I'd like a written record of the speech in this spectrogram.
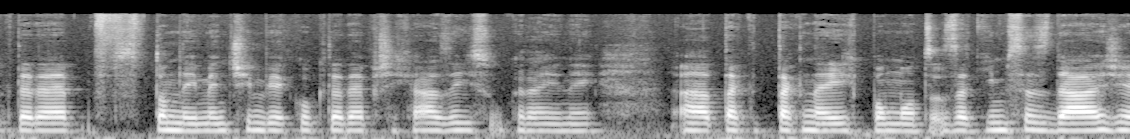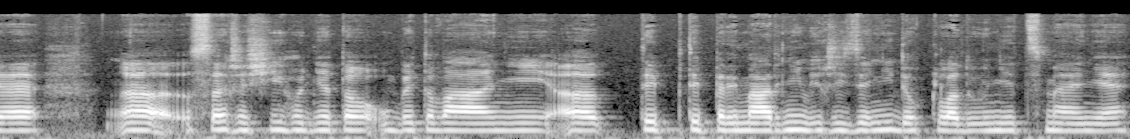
které v tom nejmenším věku, které přicházejí z Ukrajiny tak, tak na jejich pomoc. Zatím se zdá, že se řeší hodně to ubytování, ty, ty primární vyřízení dokladů, nicméně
